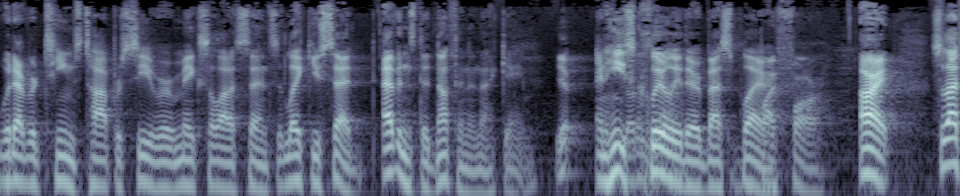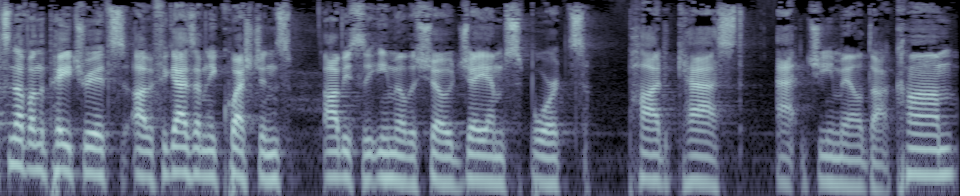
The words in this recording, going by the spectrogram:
whatever team's top receiver makes a lot of sense. Like you said, Evans did nothing in that game. Yep. and he's clearly down. their best player by far. All right. So that's enough on the Patriots. Uh, if you guys have any questions, obviously email the show, jmsportspodcast at gmail.com.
